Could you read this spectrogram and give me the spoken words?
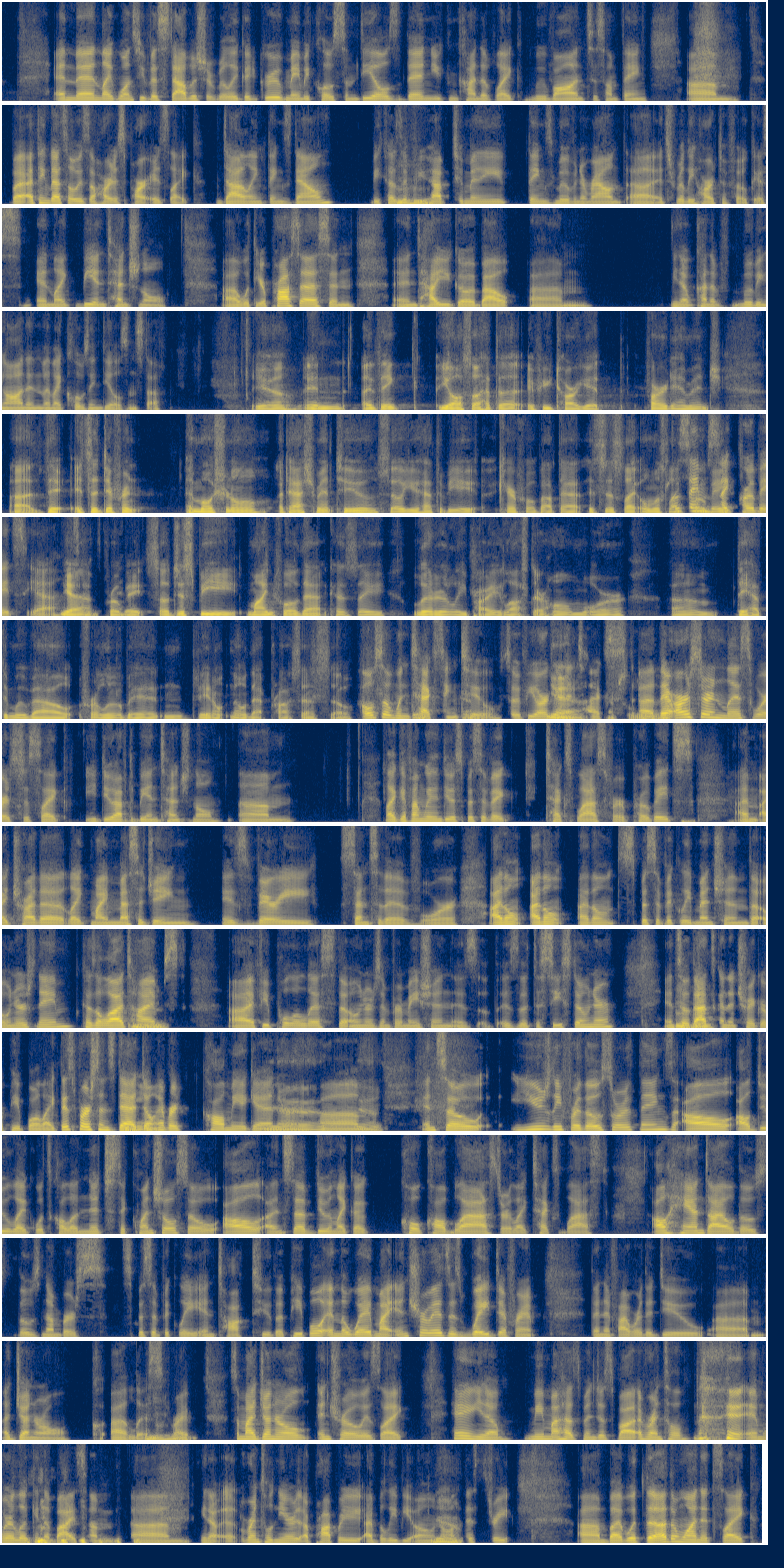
And then like once you've established a really good groove, maybe close some deals, then you can kind of like move on to something. Um, but I think that's always the hardest part is like dialing things down because mm-hmm. if you mm-hmm. have too many things moving around, uh, it's really hard to focus and like be intentional uh, with your process and and how you go about um, you know kind of moving on and, and like closing deals and stuff. Yeah, and I think you also have to if you target fire damage, uh, the, it's a different emotional attachment too so you have to be careful about that it's just like almost like same probate. like probates yeah yeah probate so just be mindful of that because they literally probably lost their home or um, they have to move out for a little bit and they don't know that process so also when yeah, texting yeah. too so if you are going to text uh, there are certain lists where it's just like you do have to be intentional um like if i'm going to do a specific text blast for probates I'm I try to like my messaging is very sensitive or I don't I don't I don't specifically mention the owner's name because a lot of mm-hmm. times mm-hmm. uh, if you pull a list the owner's information is is the deceased owner and so mm-hmm. that's going to trigger people like this person's dead don't ever call me again yeah, or um yeah. and so usually for those sort of things I'll I'll do like what's called a niche sequential so I'll instead of doing like a cold call blast or like text blast I'll hand dial those those numbers specifically and talk to the people. And the way my intro is is way different than if I were to do um, a general uh, list, mm-hmm. right? So my general intro is like, hey, you know, me and my husband just bought a rental and we're looking to buy some, um, you know, rental near a property I believe you own yeah. on this street. Um, but with the other one, it's like,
